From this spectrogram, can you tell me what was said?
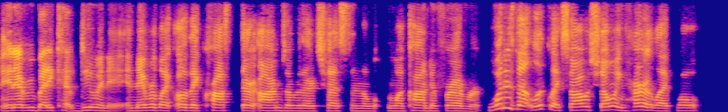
and everybody kept doing it, and they were like, oh, they crossed their arms over their chest in the Wakanda Forever. What does that look like? So I was showing her, like, well,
